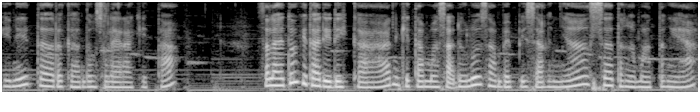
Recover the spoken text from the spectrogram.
Ini tergantung selera kita. Setelah itu kita didihkan kita masak dulu sampai pisangnya setengah matang ya.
